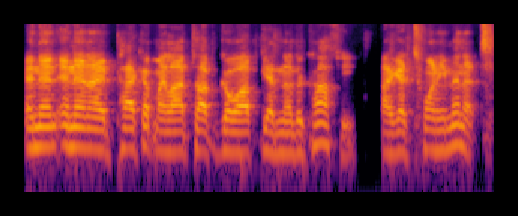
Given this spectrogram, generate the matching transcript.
And then and then I pack up my laptop, go up, get another coffee. I got 20 minutes.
